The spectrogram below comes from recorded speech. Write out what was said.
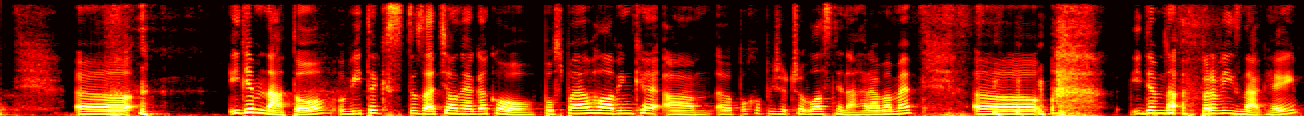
Uh, idem na to. Vítek si to zatiaľ nejak ako pospája v hlavinke a uh, pochopí, že čo vlastne nahrávame. Uh, idem na prvý znak, hej.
